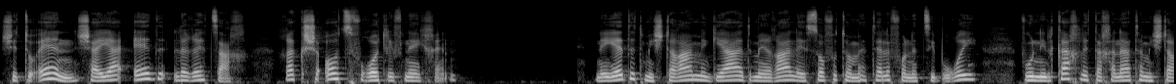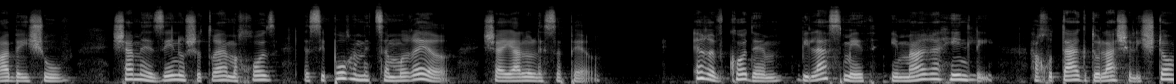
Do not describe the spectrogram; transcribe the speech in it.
שטוען שהיה עד לרצח רק שעות ספורות לפני כן. ניידת משטרה מגיעה עד מהרה לאסוף אותו מהטלפון הציבורי, והוא נלקח לתחנת המשטרה ביישוב, שם האזינו שוטרי המחוז לסיפור המצמרר שהיה לו לספר. ערב קודם בילה סמית עם מריה הינדלי, אחותה הגדולה של אשתו,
